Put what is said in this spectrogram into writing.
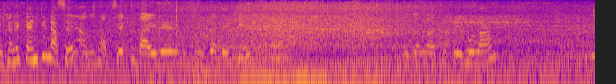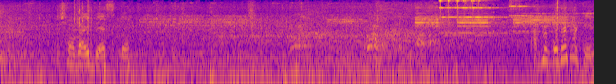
ওখানে ক্যান্টিন আছে। আমি ভাবছি একটু বাইরের ভিউটা দেখি। এই জন্য একটু বের হলাম। সবাই ব্যস্ত। আপনি কোথায় থাকেন?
